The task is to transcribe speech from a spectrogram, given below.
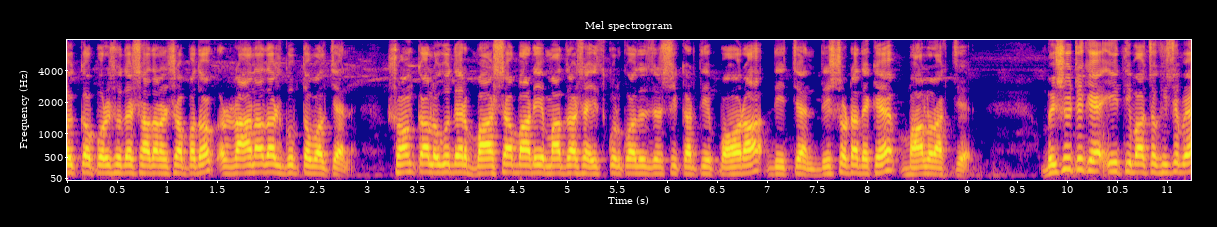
ঐক্য পরিষদের সাধারণ সম্পাদক রানা দাস গুপ্ত বলছেন, সংখ্যালঘুদের বাসা বাড়ি মাদ্রাসা, স্কুল, কলেজের শিক্ষার্থী পহরা দিচ্ছেন, দৃশ্যটা দেখে ভালো লাগছে। বিষয়টিকে ইতিবাচক হিসেবে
